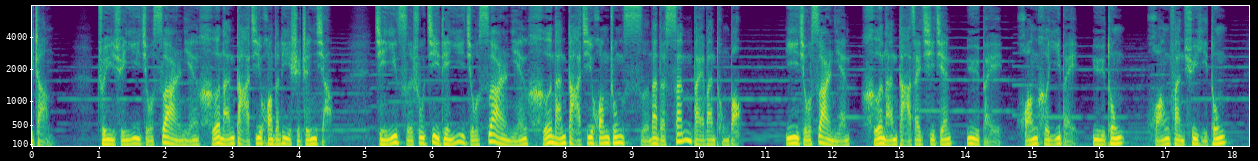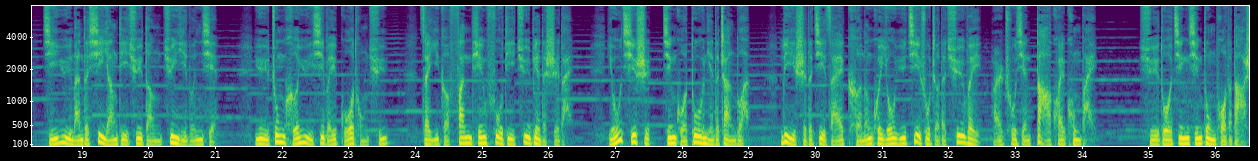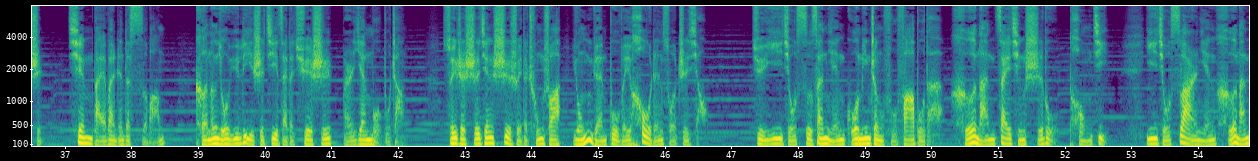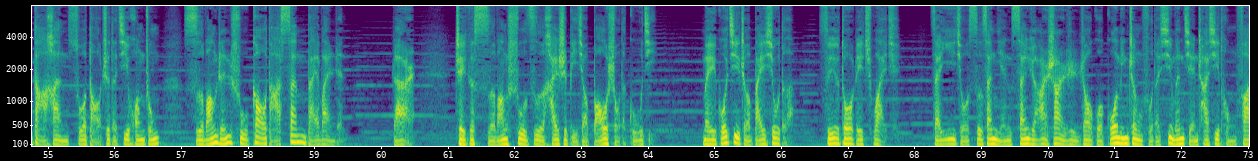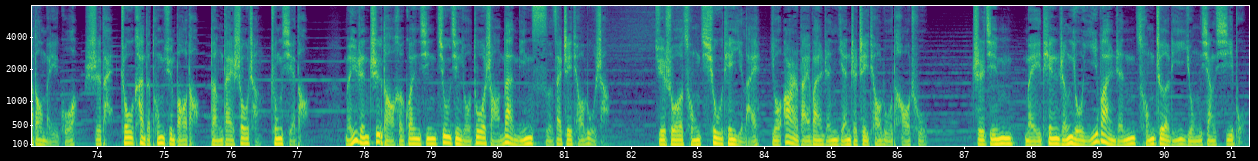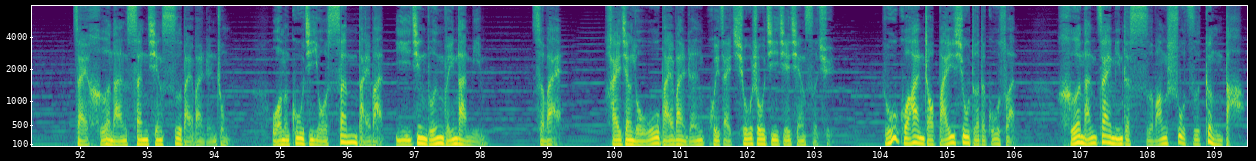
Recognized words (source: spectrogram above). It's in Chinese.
一章，追寻一九四二年河南大饥荒的历史真相，仅以此书祭奠一九四二年河南大饥荒中死难的三百万同胞。一九四二年河南大灾期间，豫北、黄河以北、豫东、黄泛区以东及豫南的信阳地区等均已沦陷，豫中和豫西为国统区。在一个翻天覆地巨变的时代，尤其是经过多年的战乱，历史的记载可能会由于记述者的缺位而出现大块空白。许多惊心动魄的大事，千百万人的死亡，可能由于历史记载的缺失而淹没不彰。随着时间逝水的冲刷，永远不为后人所知晓。据一九四三年国民政府发布的《河南灾情实录》统计。一九四二年河南大旱所导致的饥荒中，死亡人数高达三百万人。然而，这个死亡数字还是比较保守的估计。美国记者白修德 （Theodore H. White） 在一九四三年三月二十二日绕过国民政府的新闻检查系统发到美国《时代周刊》的通讯报道《等待收成》中写道：“没人知道和关心究竟有多少难民死在这条路上。”据说，从秋天以来，有二百万人沿着这条路逃出。至今，每天仍有一万人从这里涌向西部。在河南三千四百万人中，我们估计有三百万已经沦为难民。此外，还将有五百万人会在秋收季节前死去。如果按照白修德的估算，河南灾民的死亡数字更大。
